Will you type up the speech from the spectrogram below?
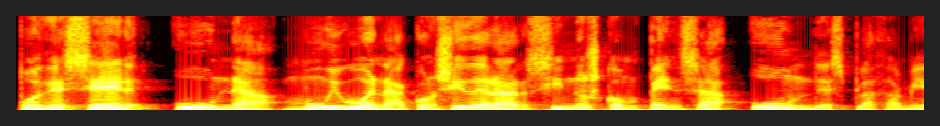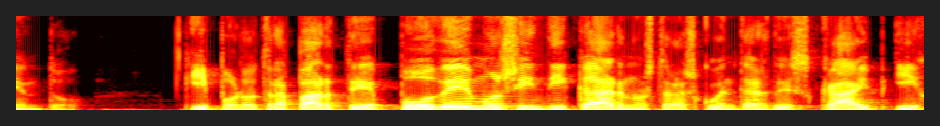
puede ser una muy buena a considerar si nos compensa un desplazamiento. Y por otra parte, podemos indicar nuestras cuentas de Skype y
